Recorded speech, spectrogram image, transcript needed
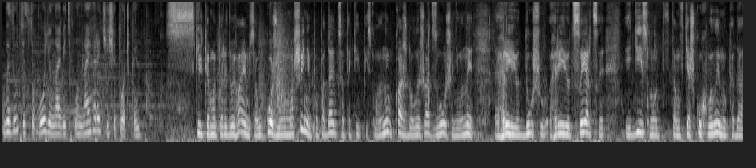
везуть із собою навіть у найгарячіші точки. Скільки ми передвигаємося, у кожному машині попадаються такі письма. Вони у кожного лежать зложені, вони гріють душу, гріють серце. І дійсно, от, там в тяжку хвилину, коли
